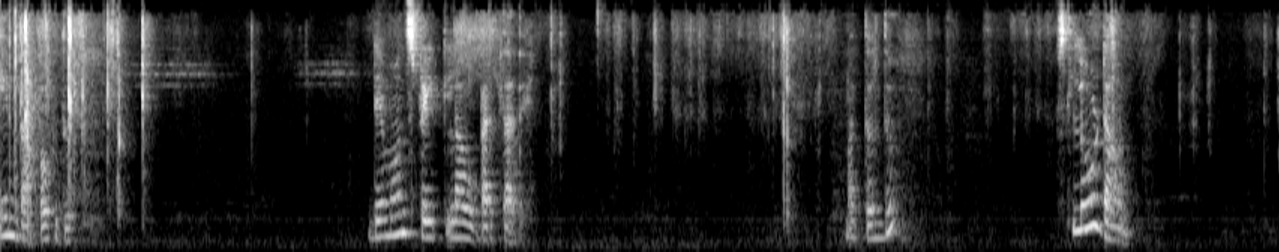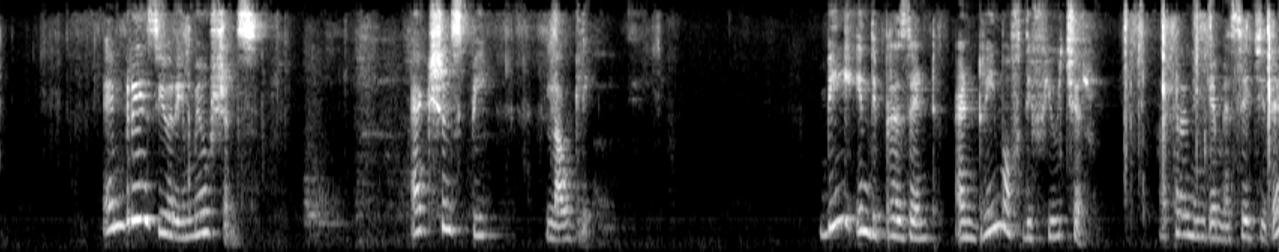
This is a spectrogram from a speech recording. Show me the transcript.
ಏನು ಬರಬಹುದು? ಡೆಮಾನ್ಸ್ಟ್ರೇಟ್ ಲವ್ ಬರ್ತದೆ. ಮತ್ತೊಂದು slow down embrace your emotions action speak loudly be in the present and dream of the future ಆ ಥರ ನಿಮಗೆ ಮೆಸೇಜ್ ಇದೆ.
